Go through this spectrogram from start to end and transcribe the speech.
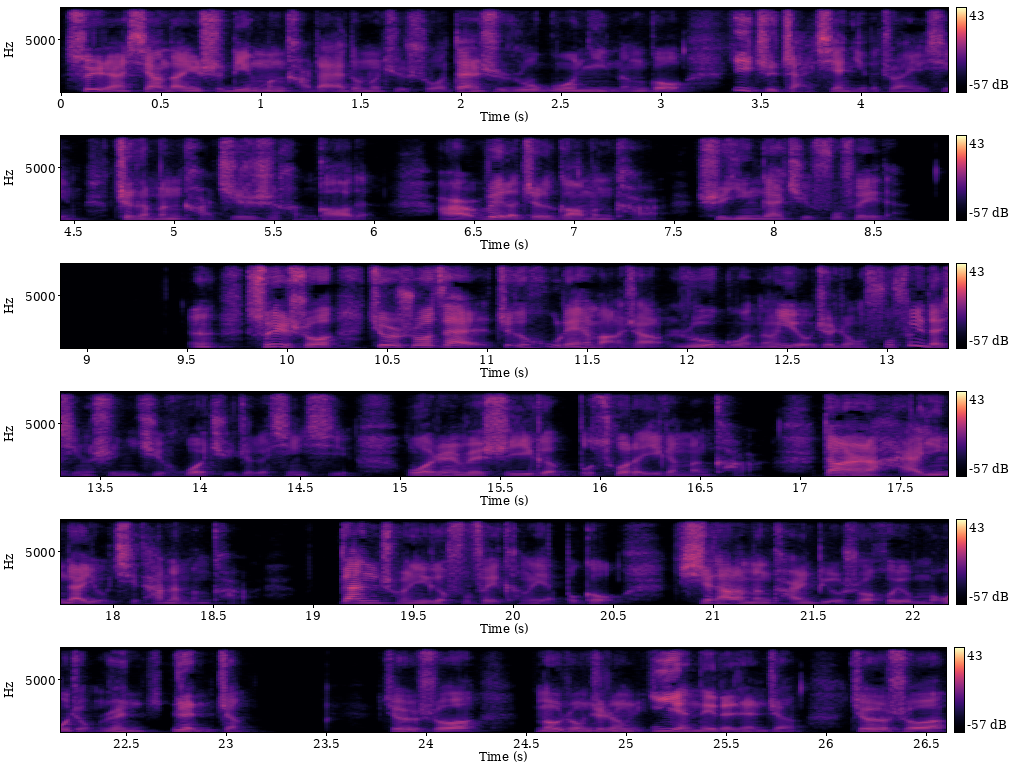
虽然相当于是零门槛，大家都能去说，但是如果你能够一直展现你的专业性，这个门槛其实是很高的。而为了这个高门槛，是应该去付费的。嗯，所以说，就是说，在这个互联网上，如果能有这种付费的形式，你去获取这个信息，我认为是一个不错的一个门槛。当然了，还应该有其他的门槛，单纯一个付费可能也不够。其他的门槛，你比如说会有某种认认证，就是说某种这种业内的认证，就是说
